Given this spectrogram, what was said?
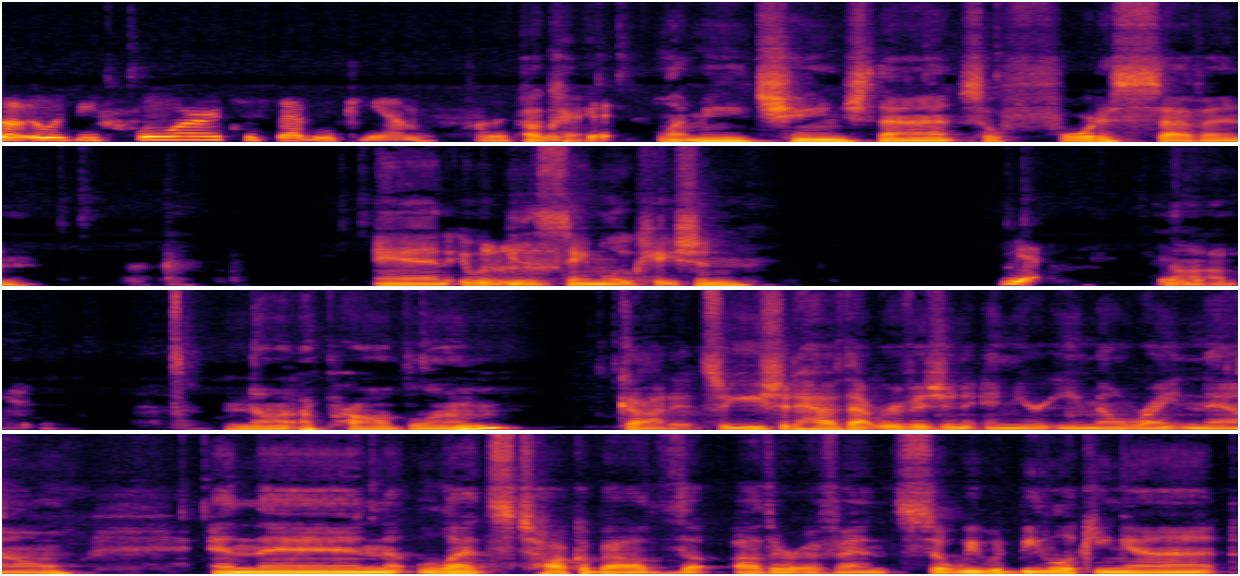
So it would be 4 to 7 p.m. on the 26th. Okay, let me change that. So 4 to 7. And it would be the same location? Yes. Yeah, not, not a problem. Got it. So you should have that revision in your email right now. And then let's talk about the other events. So we would be looking at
